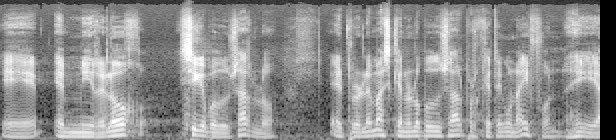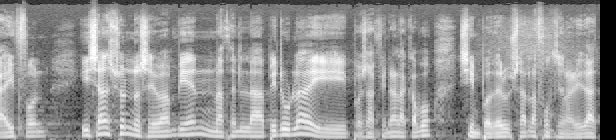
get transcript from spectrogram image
eh, en mi reloj sí que puedo usarlo. El problema es que no lo puedo usar porque tengo un iPhone. Y iPhone y Samsung no se van bien, me hacen la pirula y pues al final acabo sin poder usar la funcionalidad.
